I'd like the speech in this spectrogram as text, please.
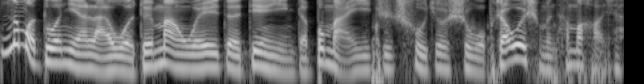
那么多年来，我对漫威的电影的不满意之处，就是我不知道为什么他们好像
